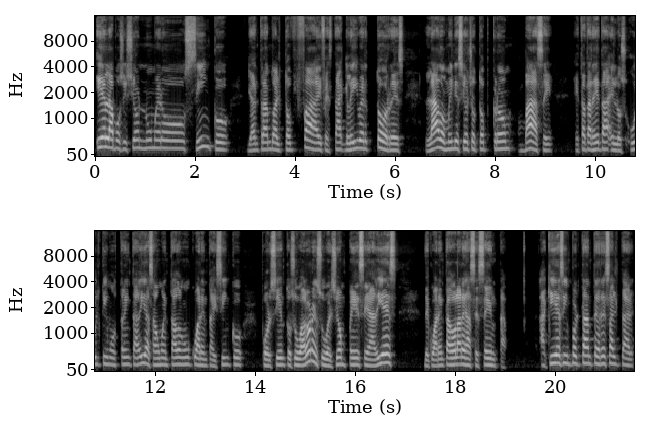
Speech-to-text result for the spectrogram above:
Y en la posición número 5, ya entrando al top 5, está Gleyber Torres, la 2018 Top Chrome base esta tarjeta en los últimos 30 días ha aumentado en un 45% su valor en su versión PSA 10 de 40 dólares a 60. Aquí es importante resaltar,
